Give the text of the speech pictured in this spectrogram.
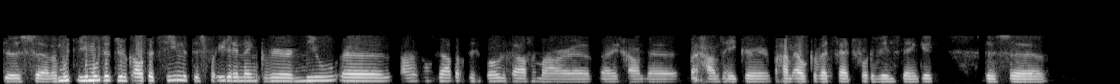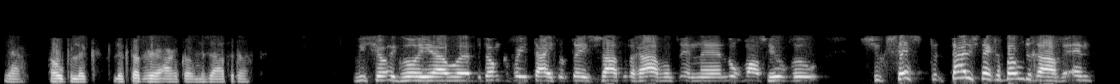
dus eh, we moeten, je moet het natuurlijk altijd zien. Het is voor iedereen denk ik weer nieuw uh, aankomende zaterdag tegen Bodegraven. Maar wij, gaan, wij gaan zeker, we gaan elke wedstrijd voor de winst denk ik. Dus ja, hopelijk lukt dat weer aankomende zaterdag. Michel, ik wil jou uh, bedanken voor je tijd op deze zaterdagavond. En uh, nogmaals heel veel succes thuis tegen Bodegraven. En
